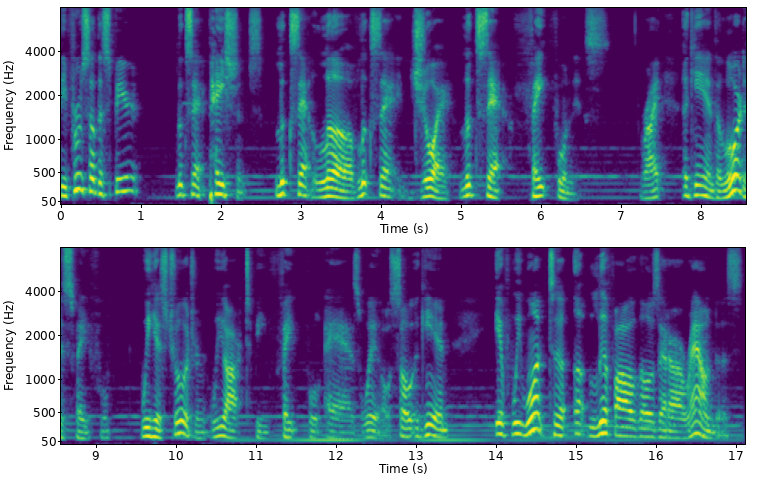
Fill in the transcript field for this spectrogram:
the fruits of the Spirit, looks at patience, looks at love, looks at joy, looks at faithfulness, right? Again, the Lord is faithful. We, his children, we are to be faithful as well. So, again, if we want to uplift all those that are around us,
